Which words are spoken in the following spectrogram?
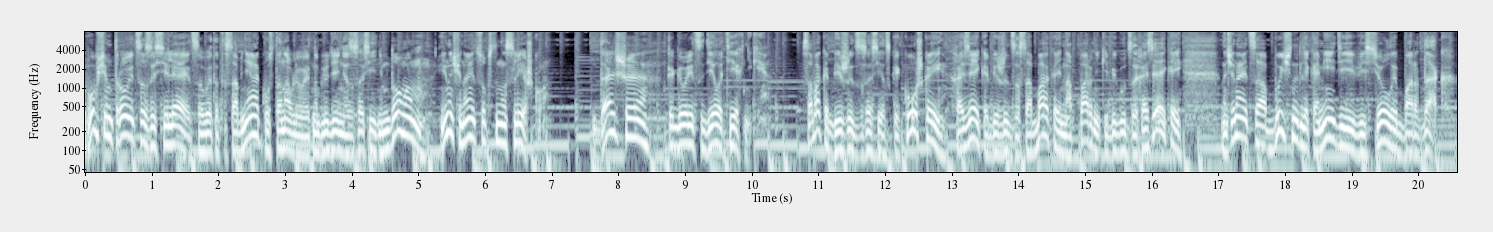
В общем, троица заселяется в этот особняк, устанавливает наблюдение за соседним домом и начинает, собственно, слежку. Дальше, как говорится, дело техники – Собака бежит за соседской кошкой, хозяйка бежит за собакой, напарники бегут за хозяйкой. Начинается обычный для комедии веселый бардак.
